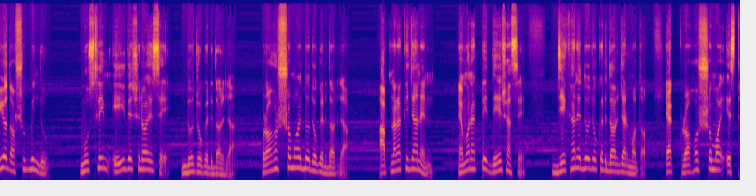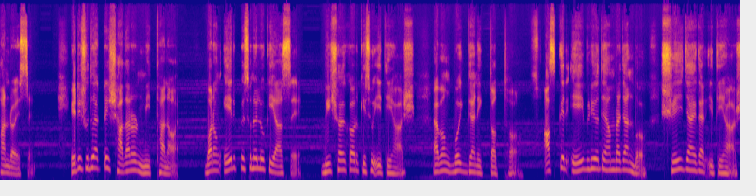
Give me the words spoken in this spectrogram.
প্রিয় দর্শকবিন্দু, মুসলিম এই দেশে রয়েছে দোযোগের দরজা, রহস্যময় দোযোগের দরজা। আপনারা কি জানেন, এমন একটি দেশ আছে যেখানে দোজকের দরজার মতো এক রহস্যময় স্থান রয়েছে। এটি শুধু একটি সাধারণ মিথ্যা নয়, বরং এর পেছনে লুকিয়ে আছে বিষয়কর কিছু ইতিহাস এবং বৈজ্ঞানিক তথ্য। আজকের এই ভিডিওতে আমরা জানব সেই জায়গার ইতিহাস,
